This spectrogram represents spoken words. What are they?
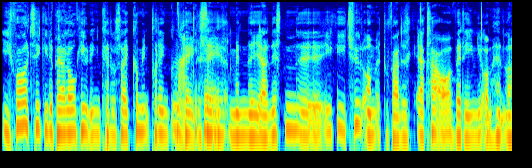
I forhold til GDPR-lovgivningen kan du så ikke komme ind på den Nej, konkrete det kan jeg sag, men øh, jeg er næsten øh, ikke i tvivl om, at du faktisk er klar over, hvad det egentlig omhandler.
